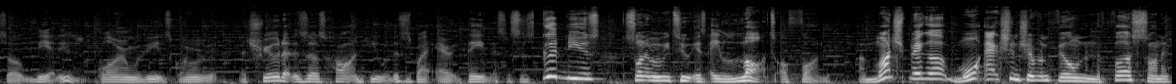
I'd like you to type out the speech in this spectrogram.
So yeah, these glowing reviews, glowing reviews. A trio that deserves heart and humor. This is by Eric Davis. This is good news. Sonic Movie 2 is a lot of fun. A much bigger, more action-driven film than the first Sonic,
